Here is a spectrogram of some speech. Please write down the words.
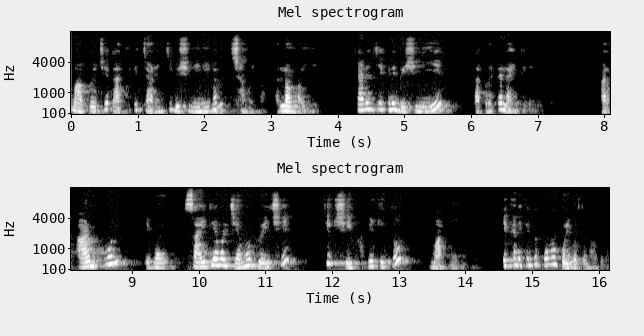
মাপ রয়েছে তার থেকে চার ইঞ্চি বেশি নিয়ে নিলাম সামনের পাটটা লম্বাইয়ে চার ইঞ্চি এখানে বেশি নিয়ে তারপর একটা লাইন টেনে নেব। আর আর্ম হোল এবং সাইডে আমার যেমন রয়েছে ঠিক সেইভাবে কিন্তু মাপ নিয়ে নেব। এখানে কিন্তু কোনো পরিবর্তন হবে না।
